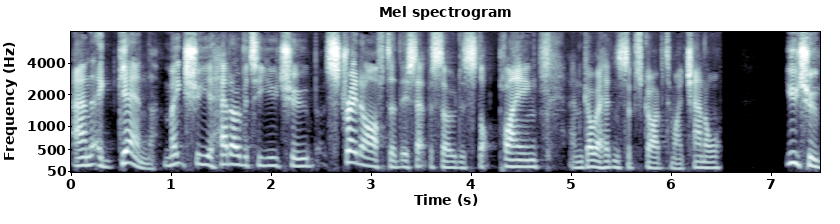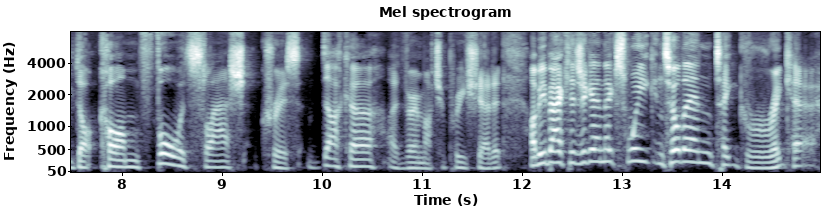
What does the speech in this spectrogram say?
And again, make sure you head over to YouTube straight after this episode has stopped playing and go ahead and subscribe to my channel youtube.com forward slash Chris Ducker. I'd very much appreciate it. I'll be back again next week. Until then, take great care.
